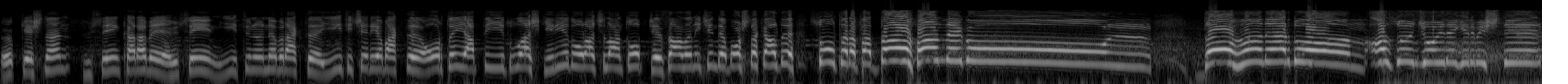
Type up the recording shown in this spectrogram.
Ökkeş'ten Hüseyin Karabey'e. Hüseyin Yiğit'in önüne bıraktı. Yiğit içeriye baktı. Ortayı yaptı Yiğit Ulaş. Geriye doğru açılan top ceza alanı içinde boşta kaldı. Sol tarafa Dahan ve gol! Dahan Erdoğan az önce oyuna girmişti.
